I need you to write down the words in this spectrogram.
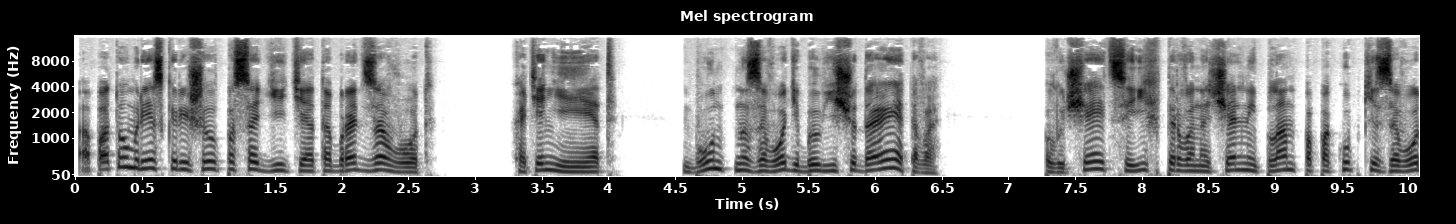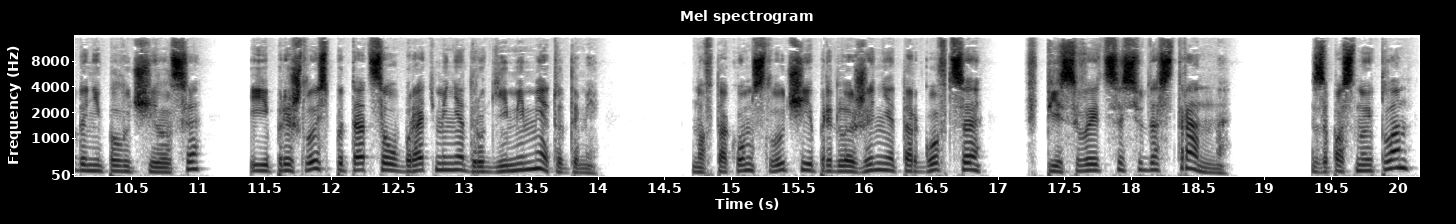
а потом резко решил посадить и отобрать завод. Хотя нет, бунт на заводе был еще до этого. Получается, их первоначальный план по покупке завода не получился, и пришлось пытаться убрать меня другими методами. Но в таком случае предложение торговца вписывается сюда странно. Запасной план?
